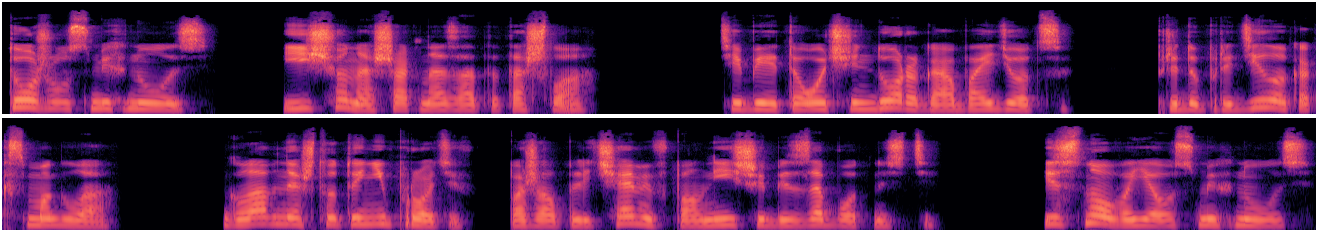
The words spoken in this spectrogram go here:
Тоже усмехнулась и еще на шаг назад отошла. Тебе это очень дорого обойдется, предупредила, как смогла. Главное, что ты не против, пожал плечами в полнейшей беззаботности. И снова я усмехнулась.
